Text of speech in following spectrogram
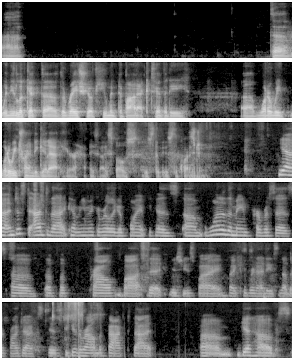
uh, the when you look at the the ratio of human to bot activity, uh, what are we what are we trying to get at here? I, I suppose is the is the question. Yeah, and just to add to that, Kevin, you make a really good point because um, one of the main purposes of, of the Prow bot that is used by by Kubernetes and other projects is to get around the fact that um, GitHub's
